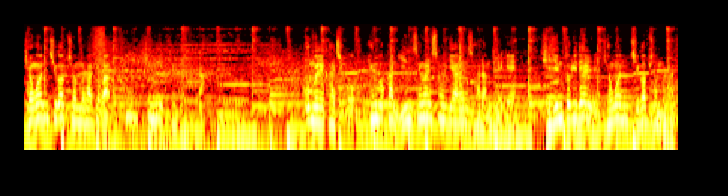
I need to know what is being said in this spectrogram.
경원 직업 전문 학교가 큰 힘이 되고 있다. 꿈을 가지고 행복한 인생을 설계하는 사람들에게 디딤돌이 될 경원 직업 전문 학교.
